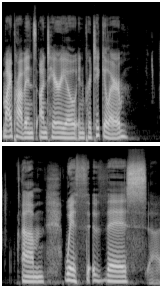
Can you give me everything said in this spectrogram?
my province, Ontario in particular. Um, with this uh,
